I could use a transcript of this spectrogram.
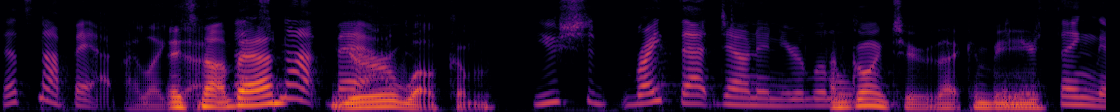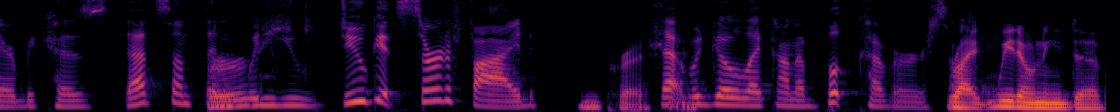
That's not bad. I like that. it's that. not That's bad. not bad. You're welcome. You should write that down in your little I'm going to. That can in your be thing there because that's something when you First do get certified, impression. that would go like on a book cover or something. right. We don't need to.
